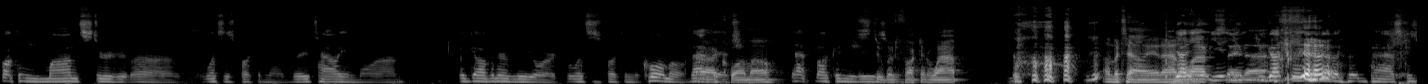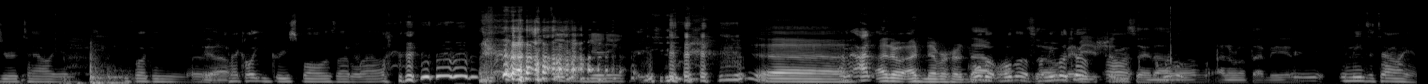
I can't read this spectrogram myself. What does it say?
fucking monster, uh, what's his fucking name? The Italian moron, the governor of New York. What's his fucking Cuomo? That uh, bitch. Cuomo, That fucking loser. stupid fucking whap. yeah, I'm Italian. I'm you, allowed you, to say you, that. you got the, you got a hood pass because you're Italian. You fucking. Uh, Yeah. Can I call you greaseball? Is that allowed? Uh, I mean, I, I- don't. I've never heard that. Hold up, hold one, up. So Let me look maybe up, you shouldn't uh, say I'm that gonna- one. I don't know what that means. It- It means Italian.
